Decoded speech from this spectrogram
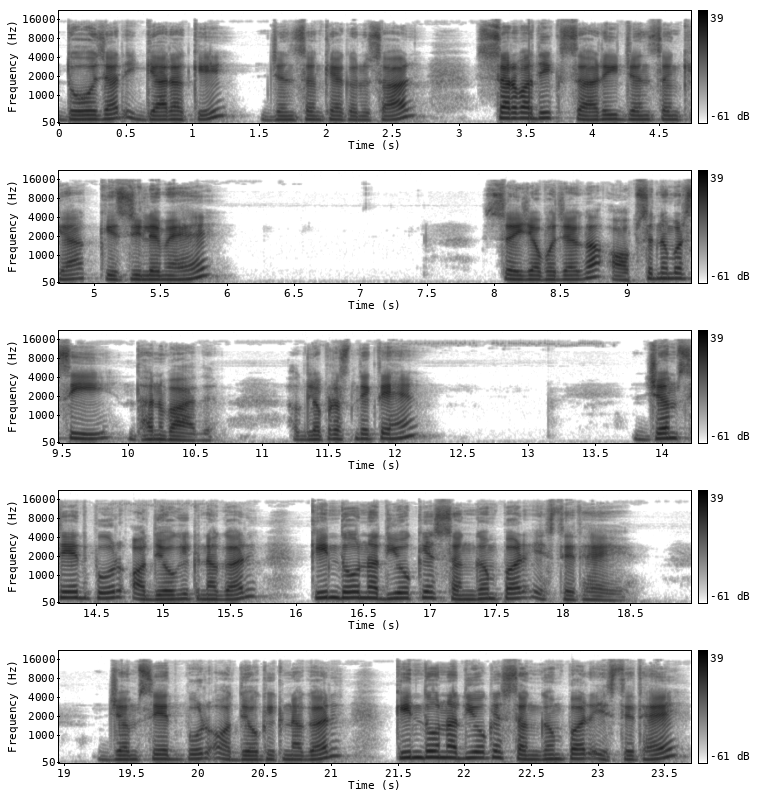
2011 के जनसंख्या के अनुसार सर्वाधिक शहरी जनसंख्या किस ज़िले में है? सही जवाब हो जाएगा ऑप्शन नंबर सी, धनबाद। अगला प्रश्न देखते हैं। जमशेदपुर औद्योगिक नगर किन दो नदियों के संगम पर स्थित है? जमशेदपुर औद्योगिक नगर किन दो नदियों के संगम पर स्थित है?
